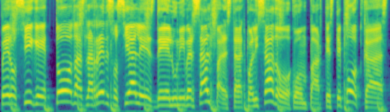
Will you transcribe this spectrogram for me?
pero sigue todas las redes sociales de El Universal para estar actualizado. Comparte este podcast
